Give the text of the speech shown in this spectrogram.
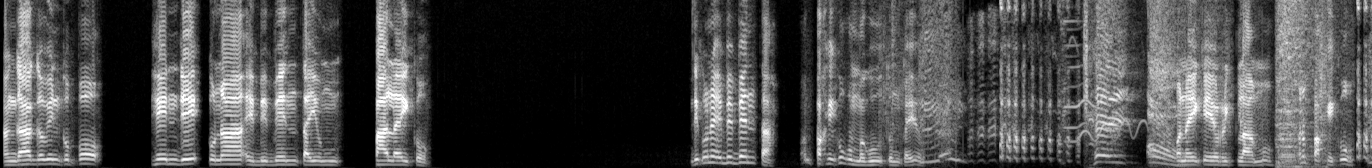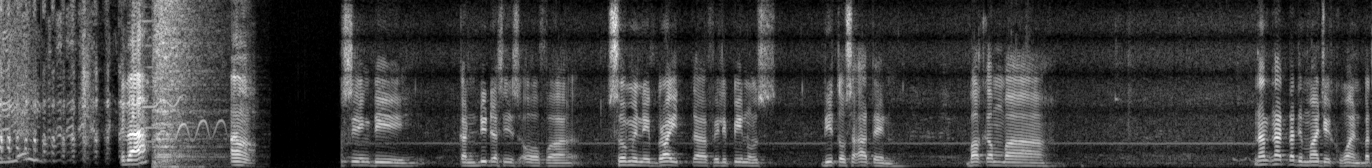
ang gagawin ko po, hindi ko na ibibenta yung palay ko. Hindi ko na ibibenta. Ang paki ko kung magutom kayo. KO! Panay kayo reklamo. Anong paki ko? Diba? Oh. seeing the candidacies of uh, so many bright uh, Filipinos dito sa atin, baka ma not, not the magic one, but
